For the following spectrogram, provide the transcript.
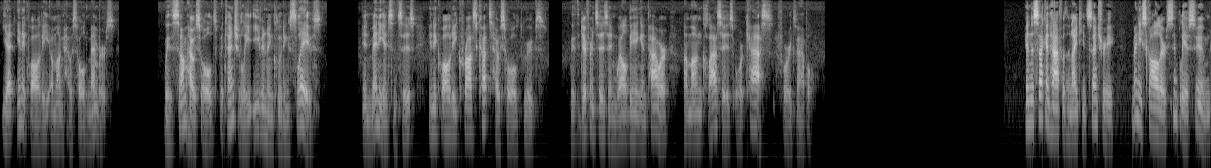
yet inequality among household members, with some households potentially even including slaves. In many instances, inequality cross-cuts household groups, with differences in well-being and power among classes or castes, for example. In the second half of the 19th century, many scholars simply assumed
